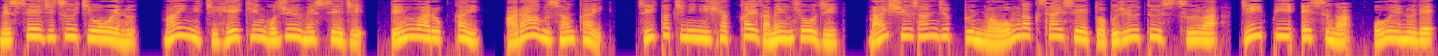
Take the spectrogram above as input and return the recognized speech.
メッセージ通知 ON、毎日平均50メッセージ、電話6回、アラーム3回、1日に200回画面表示、毎週30分の音楽再生と Bluetooth 通話、GPS が ON で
